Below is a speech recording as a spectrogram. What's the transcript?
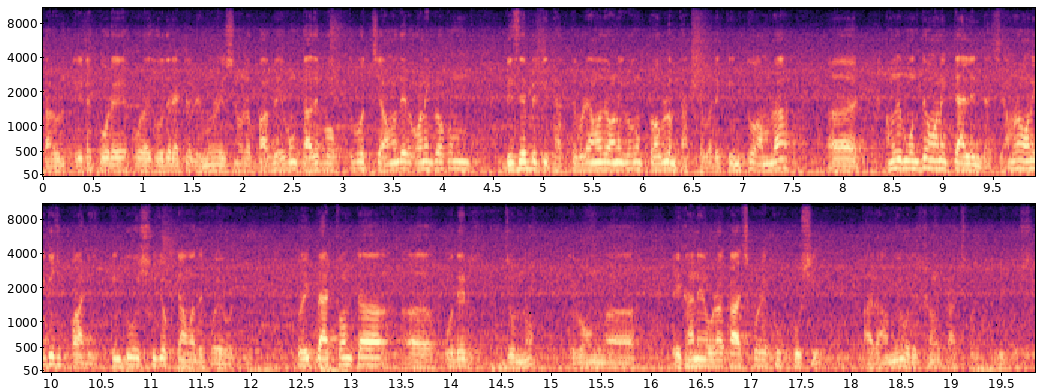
কারণ এটা করে ওরা, ওদের একটা রেমুনারেশন ওরা পাবে এবং তাদের বক্তব্য হচ্ছে আমাদের অনেক রকম ডিসেবিলিটি থাকতে পারে, আমাদের অনেক রকম প্রবলেম থাকতে পারে, কিন্তু আমরা আমাদের মধ্যে অনেক ট্যালেন্ট আছে, আমরা অনেক কিছু পারি, কিন্তু ওই সুযোগটা আমাদের হয়ে ওঠে না। তো এই প্ল্যাটফর্মটা ওদের জন্য এবং এখানে ওরা কাজ করে খুব খুশি, আর আমিও ওদের সঙ্গে কাজ করে খুবই খুশি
